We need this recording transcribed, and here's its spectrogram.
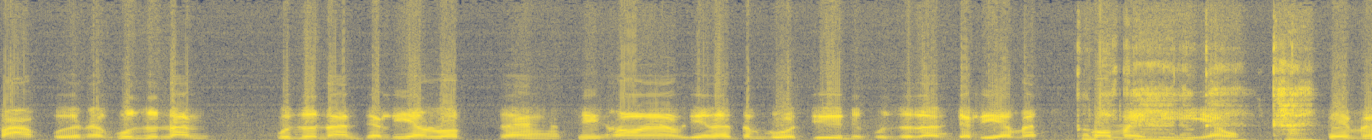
ฝ่าฝืนนะคุณสุนันท์คุณสุนันท์จะเลี้ยวรถนะที่เขาห้ามเลี้ยวแล้วตำรวจยืนเนี่ยคุณสุนันท์จะเลี้ยวไหมก็ไม่กล้าเลี้ยวหรอกค่ะใช่ไหม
